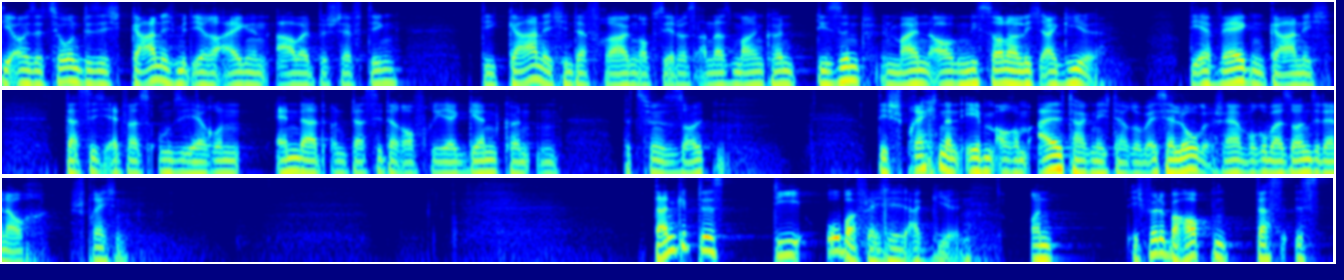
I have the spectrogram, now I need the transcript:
Die Organisationen, die sich gar nicht mit ihrer eigenen Arbeit beschäftigen, die gar nicht hinterfragen, ob sie etwas anders machen können, die sind in meinen Augen nicht sonderlich agil. Die erwägen gar nicht, dass sich etwas um sie herum ändert und dass sie darauf reagieren könnten bzw. sollten. Die sprechen dann eben auch im Alltag nicht darüber. Ist ja logisch, ja? worüber sollen sie denn auch sprechen? Dann gibt es die oberflächlich agilen. Und ich würde behaupten, das ist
